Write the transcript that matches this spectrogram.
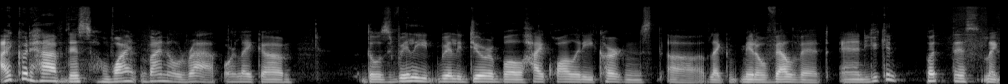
I could have this vinyl wrap or like a those really, really durable, high quality curtains, uh, like made of velvet. And you can put this, like,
